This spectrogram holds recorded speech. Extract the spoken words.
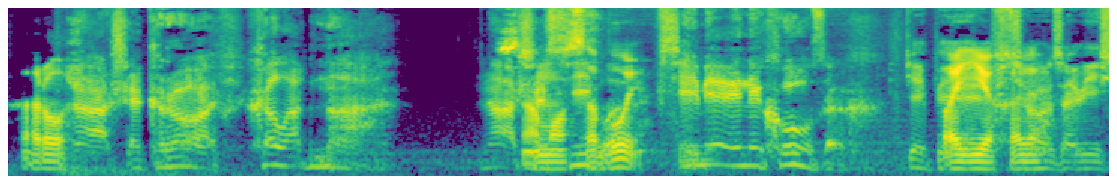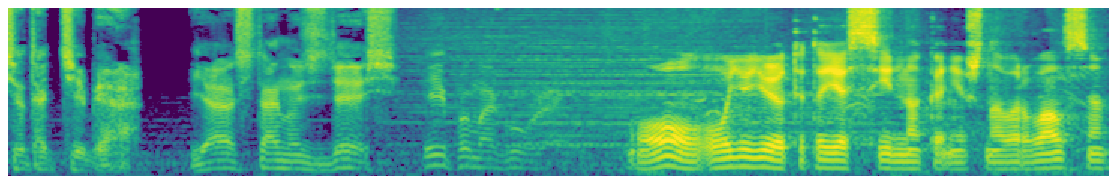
Хорош. Наша кровь холодна. Наша Само сила собой. В семейных узах. Теперь Поехали. все зависит от тебя. Я останусь здесь и помогу. О, ой-ой-ой, вот это я сильно, конечно, ворвался.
